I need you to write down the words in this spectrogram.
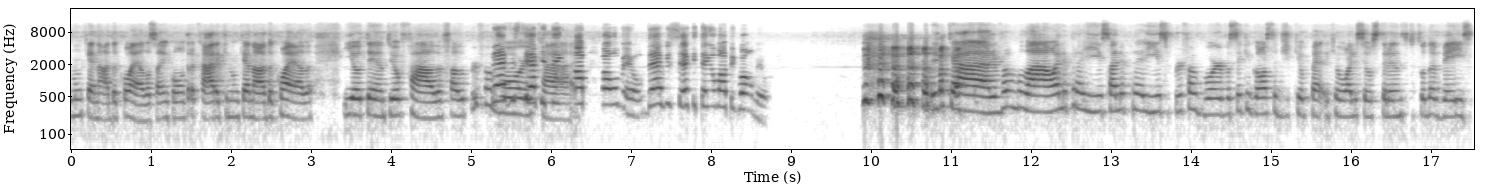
não quer nada com ela, só encontra cara que não quer nada com ela. E eu tento, eu falo, eu falo, por favor, Deve ser que tem uma igual o meu. Deve ser que tem um mapa igual o meu. E, cara, vamos lá, olha para isso, olha para isso, por favor. Você que gosta de que eu, que eu olhe seus trânsitos toda vez,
